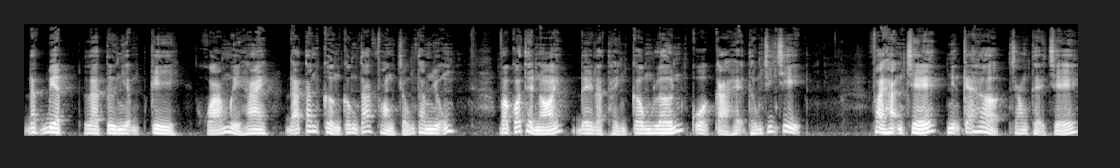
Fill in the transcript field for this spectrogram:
đặc biệt là từ nhiệm kỳ khóa 12 đã tăng cường công tác phòng chống tham nhũng và có thể nói đây là thành công lớn của cả hệ thống chính trị. Phải hạn chế những kẽ hở trong thể chế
